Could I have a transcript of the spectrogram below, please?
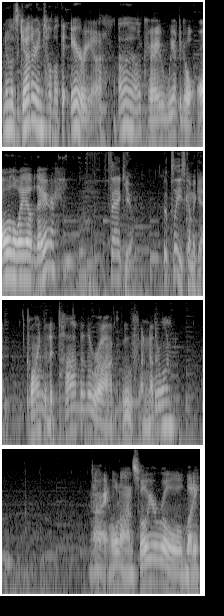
No, let's gather intel about the area. Oh, okay. We have to go all the way up there? Thank you. Uh, Please come again. Climb to the top of the rock. Oof, another one? Alright, hold on. Slow your roll, buddy.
